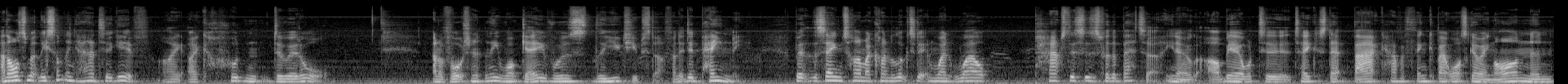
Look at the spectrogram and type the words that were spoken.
And ultimately, something had to give. I, I couldn't do it all. And unfortunately, what gave was the YouTube stuff, and it did pain me. But at the same time, I kind of looked at it and went, well, perhaps this is for the better. You know, I'll be able to take a step back, have a think about what's going on, and,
